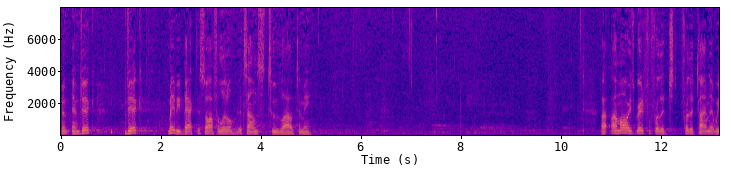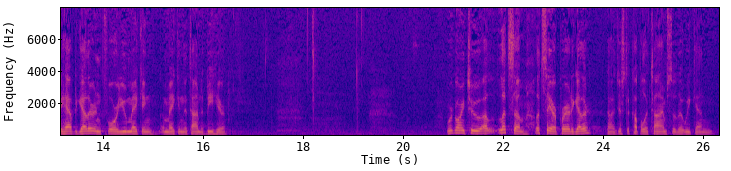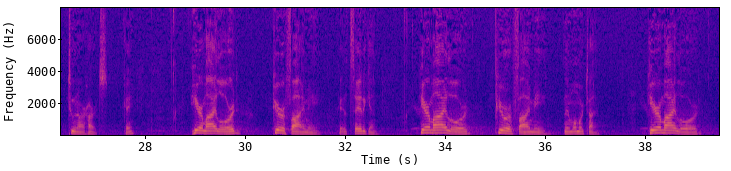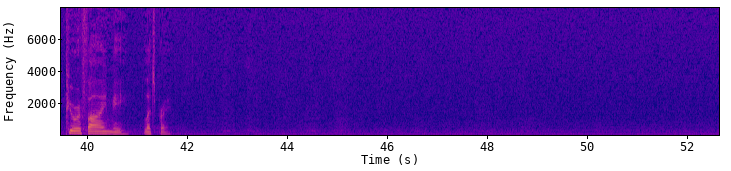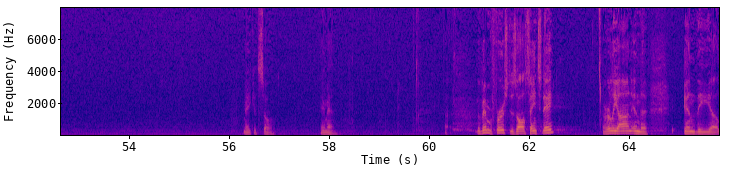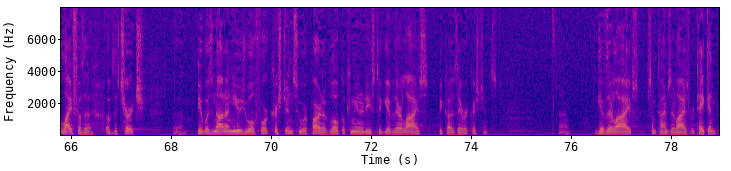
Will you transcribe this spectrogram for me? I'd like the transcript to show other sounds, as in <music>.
And, and Vic, Vic, maybe back this off a little. It sounds too loud to me. I'm always grateful for the, for the time that we have together and for you making, making the time to be here. We're going to, uh, let's, um, let's say our prayer together uh, just a couple of times so that we can tune our hearts, okay? Hear my Lord, purify me. Okay, let's say it again. Hear my Lord, purify me. Then one more time. Hear my Lord, purify me. Let's pray. Make it so. Amen. Uh, November 1st is All Saints' Day. Early on in the, in the uh, life of the, of the church, uh, it was not unusual for Christians who were part of local communities to give their lives because they were Christians. Uh, give their lives, sometimes their lives were taken.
